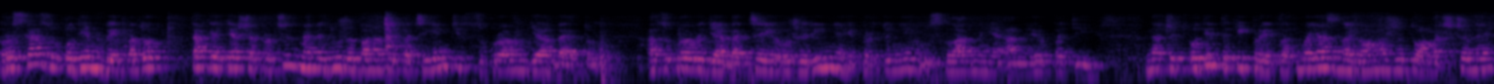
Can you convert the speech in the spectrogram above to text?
Розказую один випадок, так як я ще працюю, в мене дуже багато пацієнтів з цукровим діабетом. А цукровий діабет це є ожиріння, гіпертонія, ускладнення ангіопатії. Значить, один такий приклад. Моя знайома з Житомирщини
